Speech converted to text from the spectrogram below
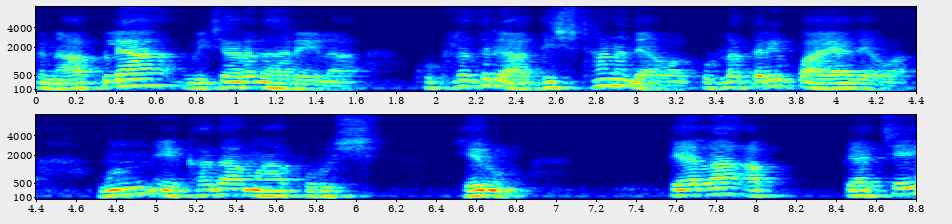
कारण आपल्या विचारधारेला कुठलं तरी अधिष्ठान द्यावा कुठला तरी पाया द्यावा म्हणून एखादा महापुरुष हेरून त्याला आप त्याचे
